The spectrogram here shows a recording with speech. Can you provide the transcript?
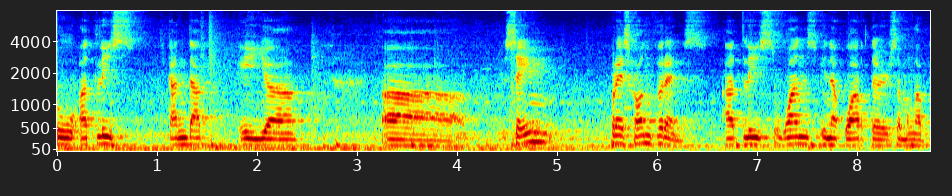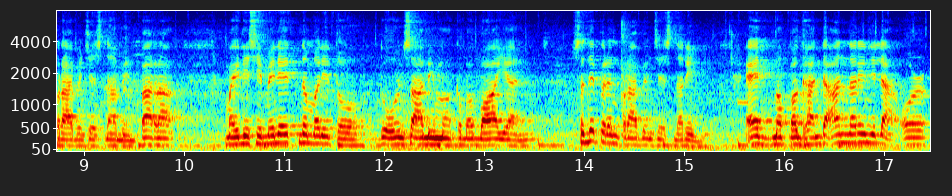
to at least conduct a uh, uh, same press conference at least once in a quarter sa mga provinces namin para may disseminate naman ito doon sa aming mga kababayan sa different provinces na rin. And mapaghandaan na rin nila or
